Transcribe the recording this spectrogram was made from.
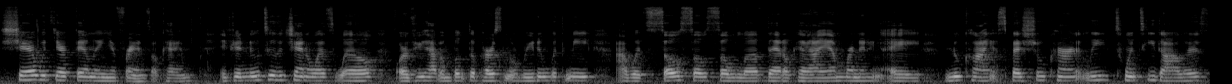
share with your family and your friends. Okay. If you're new to the channel as well, or if you haven't booked a personal reading with me, I would so, so, so love that. Okay. I am running a new client special currently, $20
